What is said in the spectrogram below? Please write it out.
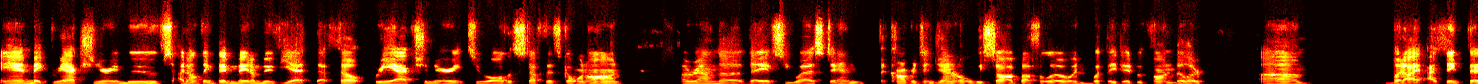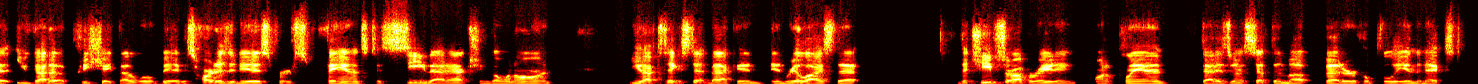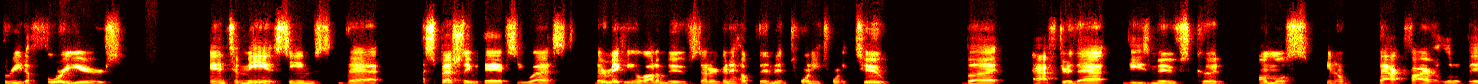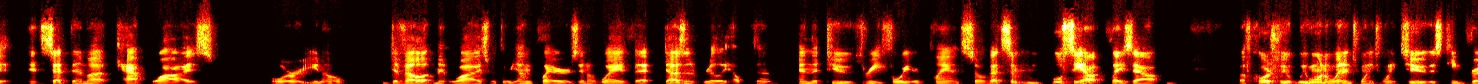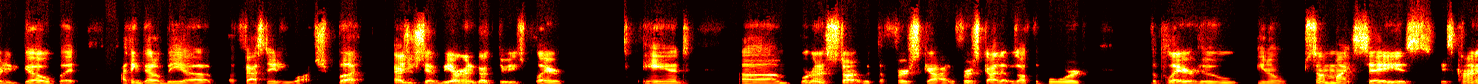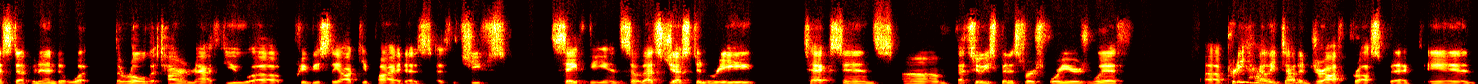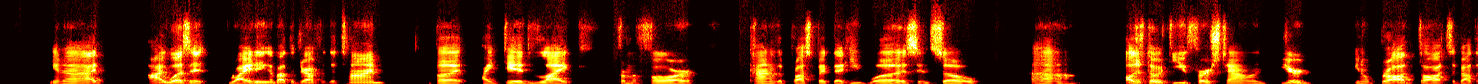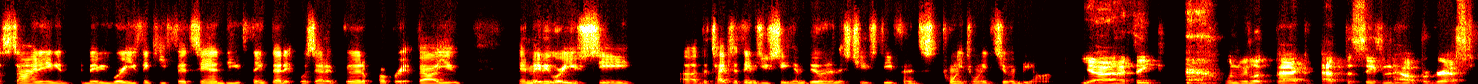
and make reactionary moves. I don't think they've made a move yet that felt reactionary to all the stuff that's going on around the the AFC West and the conference in general. We saw Buffalo and what they did with Von Miller. Um, but I, I think that you got to appreciate that a little bit. As hard as it is for fans to see that action going on, you have to take a step back and, and realize that the Chiefs are operating on a plan that is going to set them up better, hopefully, in the next three to four years. And to me, it seems that, especially with the AFC West, they're making a lot of moves that are going to help them in 2022. But after that, these moves could almost, you know, backfire a little bit and set them up cap wise or, you know, development wise with their young players in a way that doesn't really help them in the two, three, four year plans. So that's something we'll see how it plays out. Of course, we, we want to win in 2022. This team's ready to go, but I think that'll be a, a fascinating watch. But as you said, we are going to go through each player and um, we're going to start with the first guy, the first guy that was off the board the player who you know some might say is is kind of stepping into what the role that Tyrann Mathieu uh, previously occupied as as the Chiefs safety, and so that's Justin Reid, Texans. Um, that's who he spent his first four years with. Uh, pretty highly touted draft prospect, and you know I I wasn't writing about the draft at the time, but I did like from afar kind of the prospect that he was, and so um, I'll just throw it to you first, Talon. Your, you know, broad thoughts about the signing and maybe where you think he fits in. Do you think that it was at a good, appropriate value, and maybe where you see uh, the types of things you see him doing in this Chiefs defense, 2022 and beyond? Yeah, and I think when we look back at the season, how it progressed,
